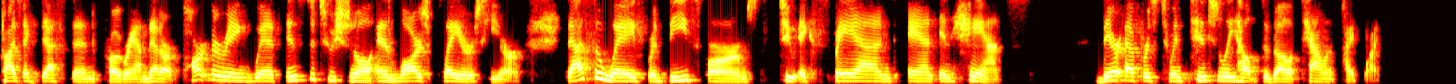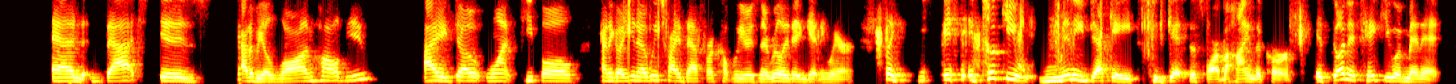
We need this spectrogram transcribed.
Project Destined program that are partnering with institutional and large players here. That's a way for these firms to expand and enhance their efforts to intentionally help develop talent pipeline. And that is got to be a long haul view. I don't want people kind of go, you know, we tried that for a couple years and it really didn't get anywhere. It's like it, it took you many decades to get this far behind the curve. It's going to take you a minute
